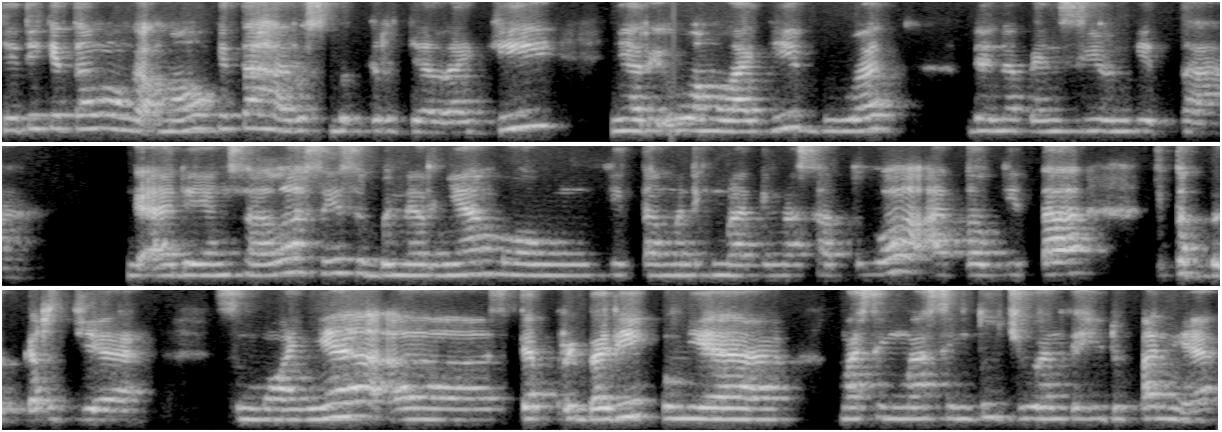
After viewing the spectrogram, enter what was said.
Jadi kita mau nggak mau kita harus bekerja lagi, nyari uang lagi buat dana pensiun kita nggak ada yang salah sih sebenarnya mau kita menikmati masa tua atau kita tetap bekerja. Semuanya uh, setiap pribadi punya masing-masing tujuan kehidupan ya.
